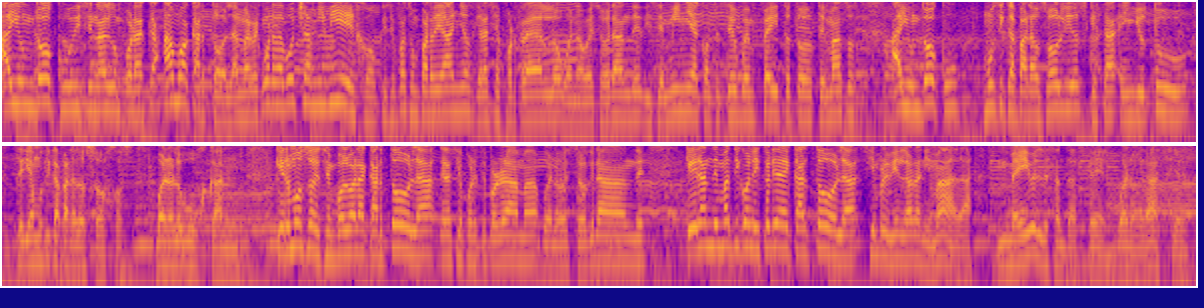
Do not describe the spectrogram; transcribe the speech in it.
Hay un docu, dicen algo por acá. Amo a Cartola, me recuerda Bocha a mi viejo, que se fue hace un par de años, gracias por traerlo. Bueno, beso grande. Dice Miña, acontece buen feito, todos temazos. Hay un docu, música para los óleos, que está en YouTube, sería música para los ojos. Bueno, lo buscan. Qué hermoso desenvolver a Cartola, gracias por este programa. Bueno, beso grande. Qué gran temático en la historia de Cartola, siempre bien la hora animada. Mabel de Santa Fe, bueno, gracias.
